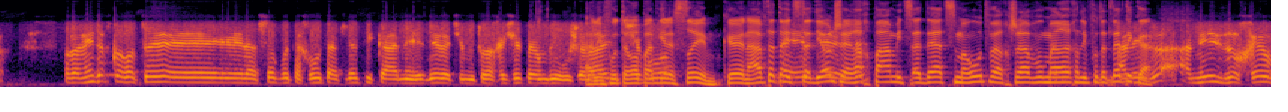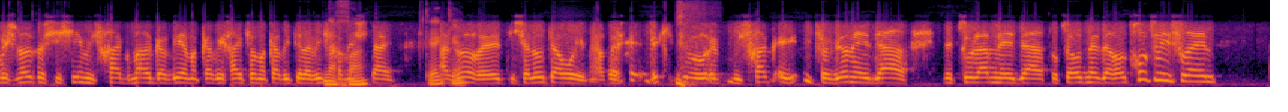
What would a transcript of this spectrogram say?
אבל אני דווקא רוצה אה, לעסוק בתחרות האתלטיקה הנהדרת שמתרחשת היום בירושלים. אליפות אירופה עד גיל 20, כן, אהבת את האיצטדיון שאירח פעם מצעדי עצמאות ועכשיו הוא מארח אליפות אתלטיקה. אני זוכר בשנות ה-60 משחק גמר גביע מכבי חיפה, מכבי תל אביב 5-2. נכון. כן, עזוב, אה, תשאלו את ההורים, אבל בקיצור, משחק, אה, איצטדיון נהדר, מצולם נהדר, תוצאות נהדרות, חוץ מישראל.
